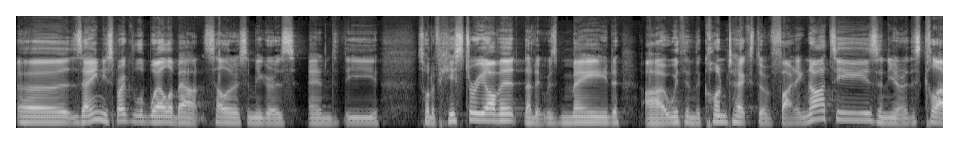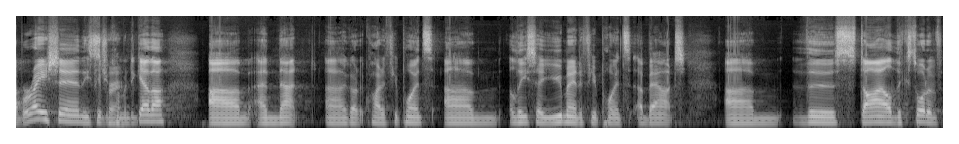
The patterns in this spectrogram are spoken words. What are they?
uh, Zane, you spoke well about Saludos Amigos and the sort of history of it, that it was made uh, within the context of fighting Nazis and, you know, this collaboration, these people true. coming together. Um, and that uh, got quite a few points. Um, Alicia, you made a few points about um, the style, the sort of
